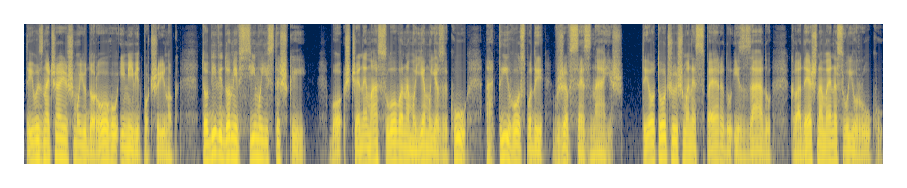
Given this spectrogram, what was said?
Ти визначаєш мою дорогу і мій відпочинок. Тобі відомі всі мої стежки, бо ще нема слова на моєму язику, а ти, Господи, вже все знаєш. Ти оточуєш мене спереду і ззаду, кладеш на мене свою руку.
